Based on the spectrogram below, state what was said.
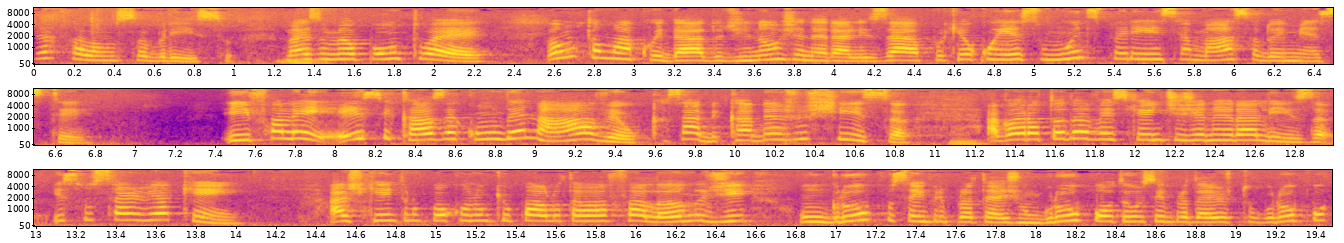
Já falamos sobre isso. Mas o meu ponto é, vamos tomar cuidado de não generalizar, porque eu conheço muita experiência massa do MST. E falei, esse caso é condenável, sabe? Cabe à justiça. Agora, toda vez que a gente generaliza, isso serve a quem? Acho que entra um pouco no que o Paulo estava falando de um grupo sempre protege um grupo, outro sempre protege outro grupo.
